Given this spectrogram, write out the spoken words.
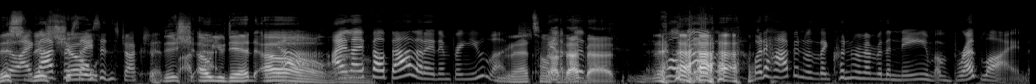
This, no, I this got show, precise instructions. This sh- oh, you did? Yeah. Oh. And I felt bad that I didn't bring you lunch. That's Yeah, Not the- that bad. well, no. what happened was that I couldn't remember the name of Breadline,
